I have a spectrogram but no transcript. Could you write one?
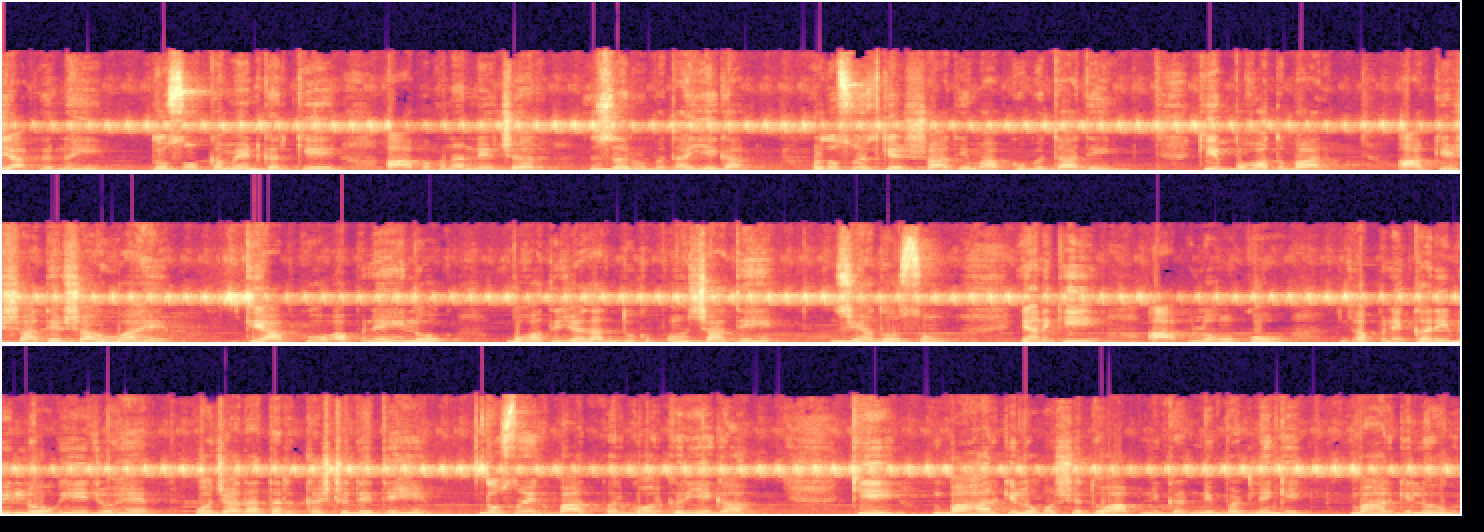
या फिर नहीं? दोस्तों, कमेंट करके आप अपना नेचर ज़रूर बताइएगा। और दोस्तों, इसके साथ ही हम आपको बता दें कि बहुत बार आपके साथ ऐसा हुआ है कि आपको अपने ही लोग बहुत ही ज़्यादा दुख पहुंचाते हैं। जी हाँ दोस्तों, यानी कि आप लोगों को अपने करीबी लोग ही जो है, वो ज़्यादातर कष्ट देते हैं। दोस्तों, एक बात पर गौर करिएगा कि बाहर के लोगों से तो आप निकट निपट लेंगे। बाहर के लोग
